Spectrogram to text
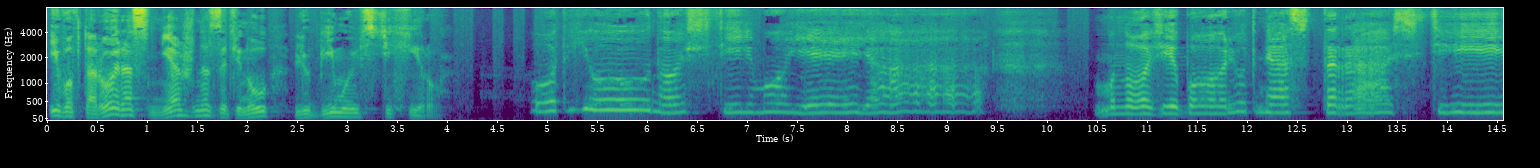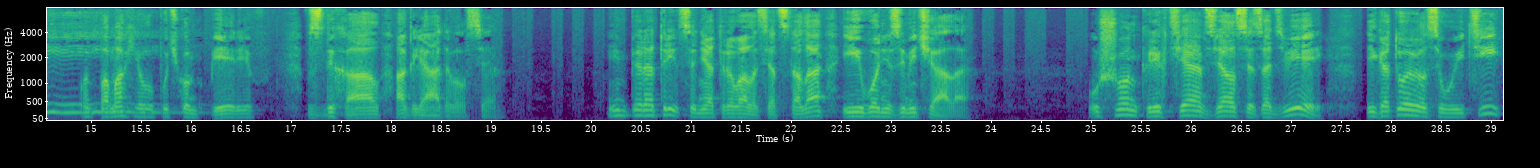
и во второй раз нежно затянул любимую стихиру. От юности моея Мнози борют мя страсти. Он помахивал пучком перьев, вздыхал, оглядывался. Императрица не отрывалась от стола и его не замечала. Уж он, кряхтя, взялся за дверь и готовился уйти,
